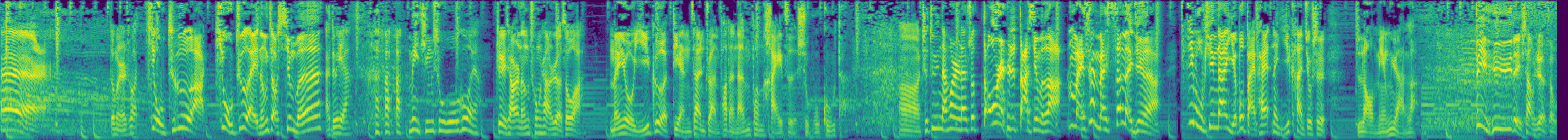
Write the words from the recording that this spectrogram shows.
哎。东北人说：“就这，就这也能叫新闻？哎，对呀，哈哈哈没听说过呀。这条能冲上热搜啊？没有一个点赞转发的南方孩子是无辜的啊！这对于南方人来说当然是大新闻啦！买菜买三百斤啊，既不拼单也不摆拍，那一看就是老名媛了，必须得上热搜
